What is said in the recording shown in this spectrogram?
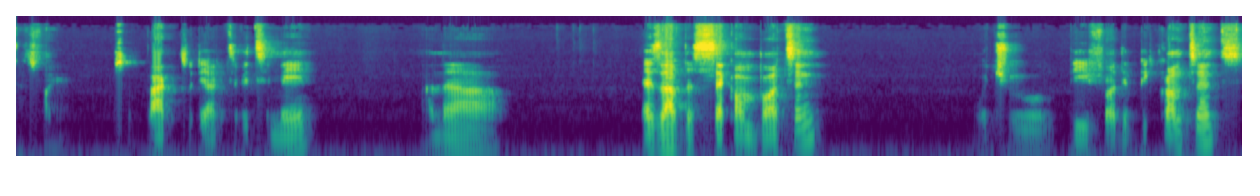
That's fine. So back to the activity main. And uh, let's have the second button which will be for the big content.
